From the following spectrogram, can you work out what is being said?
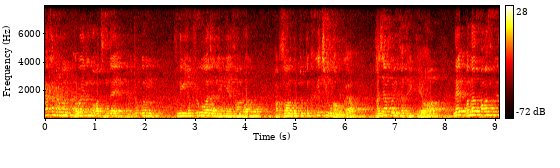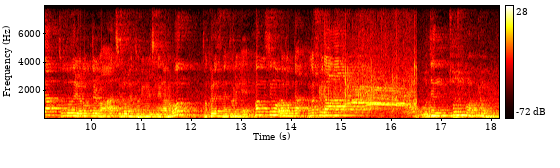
약간 여러분 얼어있는 것 같은데 우리 조금 분위기 좀 풀고 가자는 의미에서 한번 박수 한번 좀 더 크게 치고 가볼까요? 다시 한번 인사드릴게요. 네, 만나서 반갑습니다. 저는 오늘 여러분들과 진로 멘토링을 진행하러 온 더클래스 멘토링의 황승우라고 합니다. 반갑습니다. 모든 초중고학교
